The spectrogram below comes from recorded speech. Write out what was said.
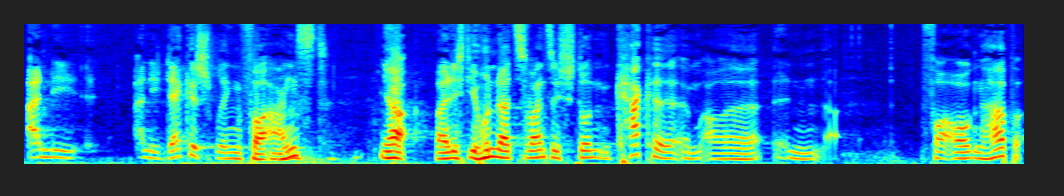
an die an die Decke springen vor Angst, Ja. weil ich die 120 Stunden Kacke im, äh, in, vor Augen habe.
